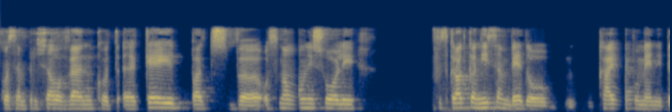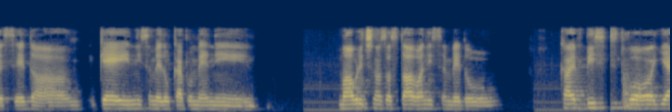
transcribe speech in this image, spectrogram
ko sem prišel ven kot uh, gej, pač v osnovni šoli, skratka, nisem vedel, kaj pomeni beseda gej, nisem vedel, kaj pomeni maurična zastava, nisem vedel. Kaj v bistvu je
